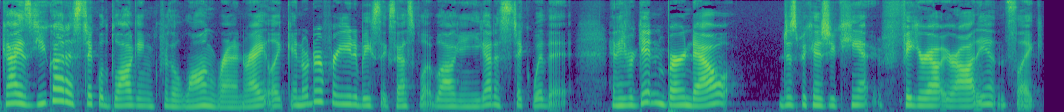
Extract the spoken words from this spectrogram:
guys, you got to stick with blogging for the long run, right? Like, in order for you to be successful at blogging, you got to stick with it. And if you're getting burned out just because you can't figure out your audience, like,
